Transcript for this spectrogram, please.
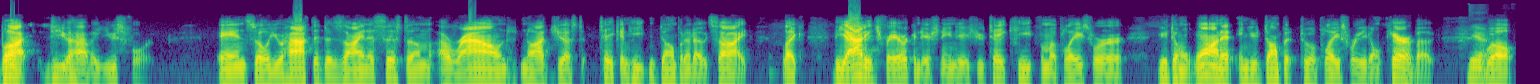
but do you have a use for it And so you have to design a system around not just taking heat and dumping it outside. Like the adage for air conditioning is you take heat from a place where you don't want it and you dump it to a place where you don't care about. Yeah. Well,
